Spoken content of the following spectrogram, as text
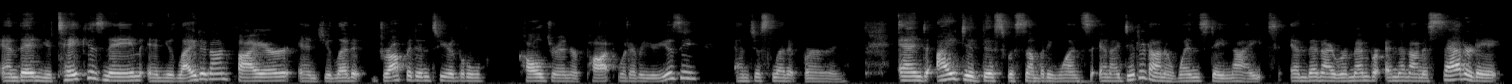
And then you take his name and you light it on fire and you let it drop it into your little cauldron or pot, whatever you're using, and just let it burn. And I did this with somebody once, and I did it on a Wednesday night. And then I remember, and then on a Saturday,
